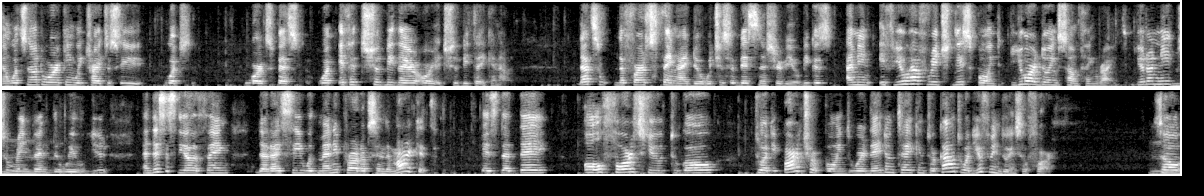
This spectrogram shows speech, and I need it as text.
And what's not working, we try to see what works best, what if it should be there or it should be taken out. That's the first thing I do, which is a business review. Because, I mean, if you have reached this point, you are doing something right. You don't need to reinvent the wheel. You, and this is the other thing that I see with many products in the market is that they all force you to go to a departure point where they don't take into account what you've been doing so far. Mm. So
